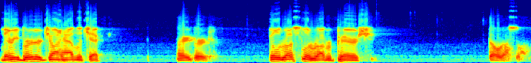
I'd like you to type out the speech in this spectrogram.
Larry Bird or John Havlicek, Larry Bird, Bill Russell or Robert Parish, Bill Russell.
